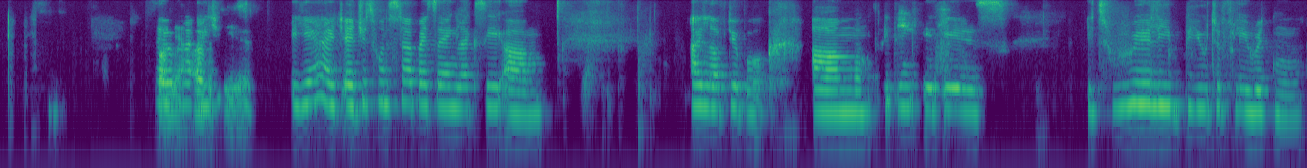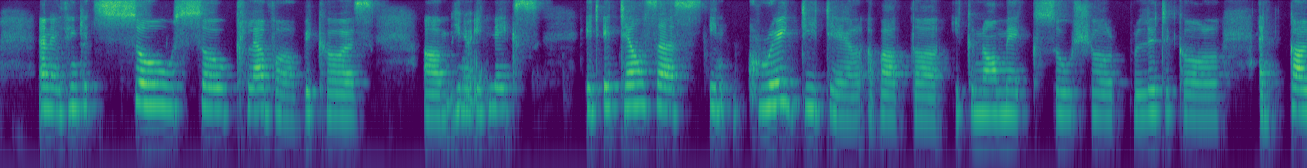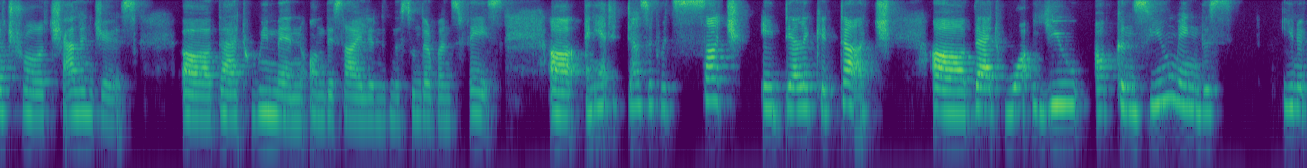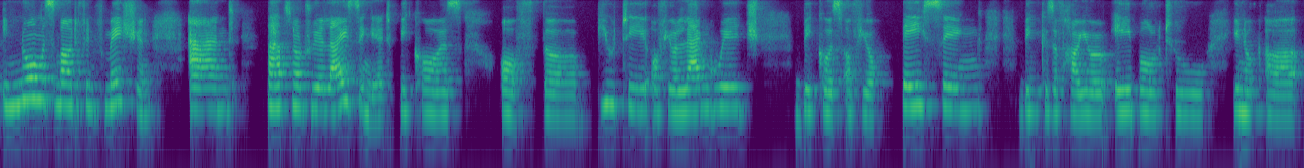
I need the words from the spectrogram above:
Sonia, so, over just, to you. Yeah, I, I, just want to start by saying, Lexi, um, I loved your book. Um, I think it is, it's really beautifully written. And I think it's so, so clever because, um, you know, it makes it, it tells us in great detail about the economic, social, political, and cultural challenges uh, that women on this island in the Sundarbans face. Uh, and yet it does it with such a delicate touch uh, that what you are consuming this you know enormous amount of information and perhaps not realizing it because of the beauty of your language because of your pacing, because of how you're able to, you know, uh,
